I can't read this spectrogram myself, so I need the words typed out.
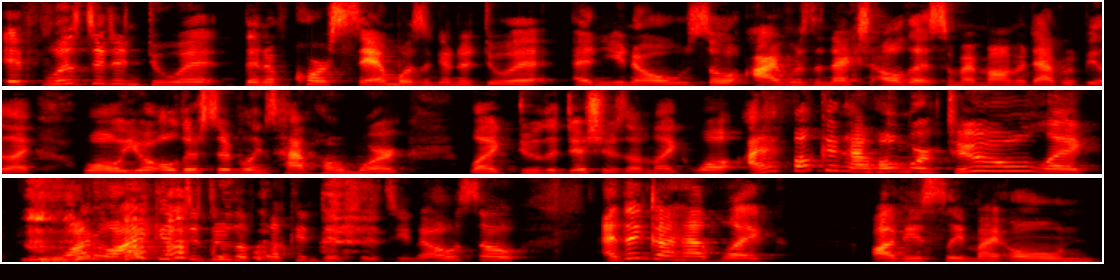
if Liz didn't do it, then of course Sam wasn't going to do it. And, you know, so I was the next eldest. So my mom and dad would be like, well, your older siblings have homework. Like, do the dishes. I'm like, well, I fucking have homework too. Like, why do I get to do the fucking dishes, you know? So I think I had like, obviously, my own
